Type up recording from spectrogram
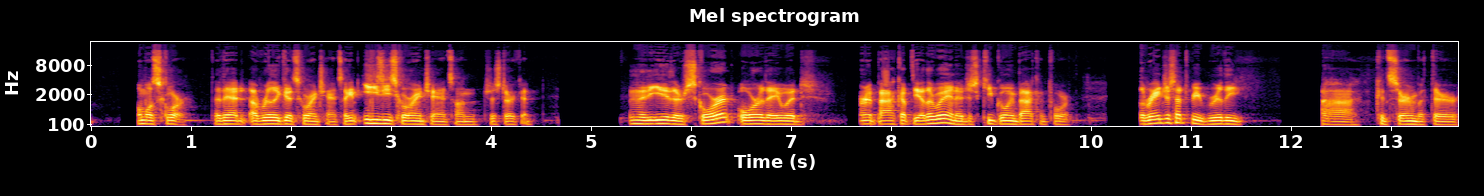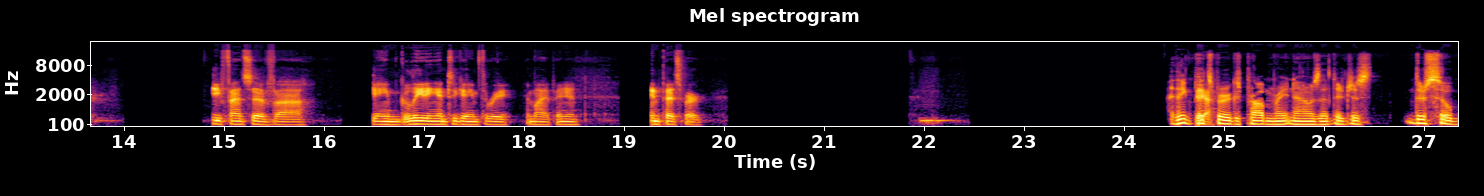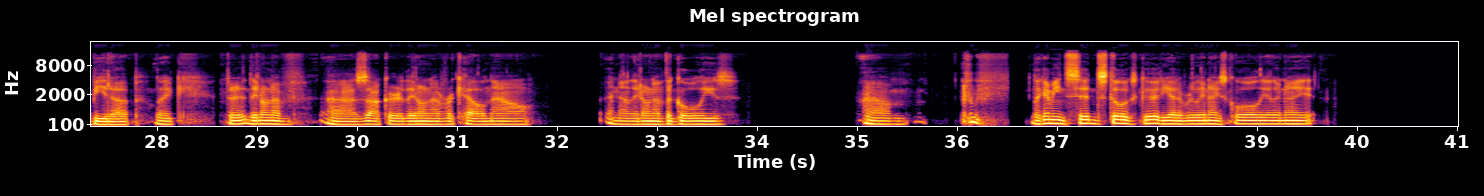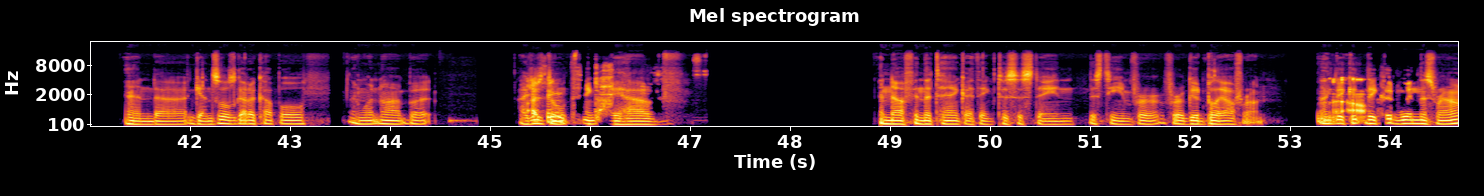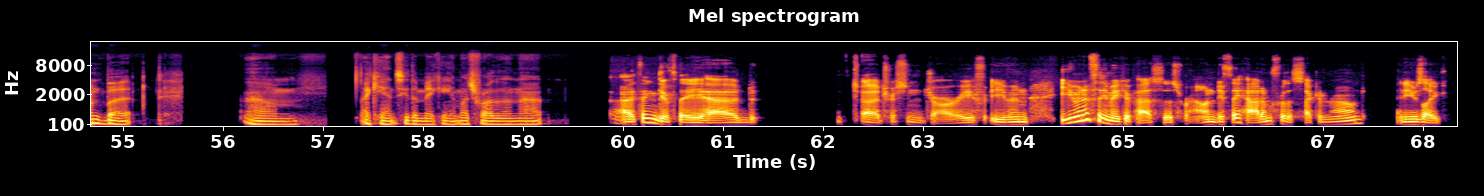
almost score. That they had a really good scoring chance, like an easy scoring chance on Shesterkin. And they'd either score it or they would turn it back up the other way, and it just keep going back and forth. The Rangers have to be really uh, concerned with their defensive uh, game leading into Game Three, in my opinion, in Pittsburgh. I think Yeah. Pittsburgh's problem right now is that they're just they're so beat up. Like they they don't have uh, Zucker, they don't have Rakell now, and now they don't have the goalies. Um, like I mean, Sid still looks good. He had a really nice goal the other night, and uh, Guentzel's got a couple and whatnot. But I I just think- don't think they have enough in the tank. I think to sustain this team for for a good playoff run. I think they could they could win this round, but um, I can't see them making it much farther than that. I think if they had uh, Tristan Jarry, even even if they make it past this round, if they had him for the second round, and he was like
